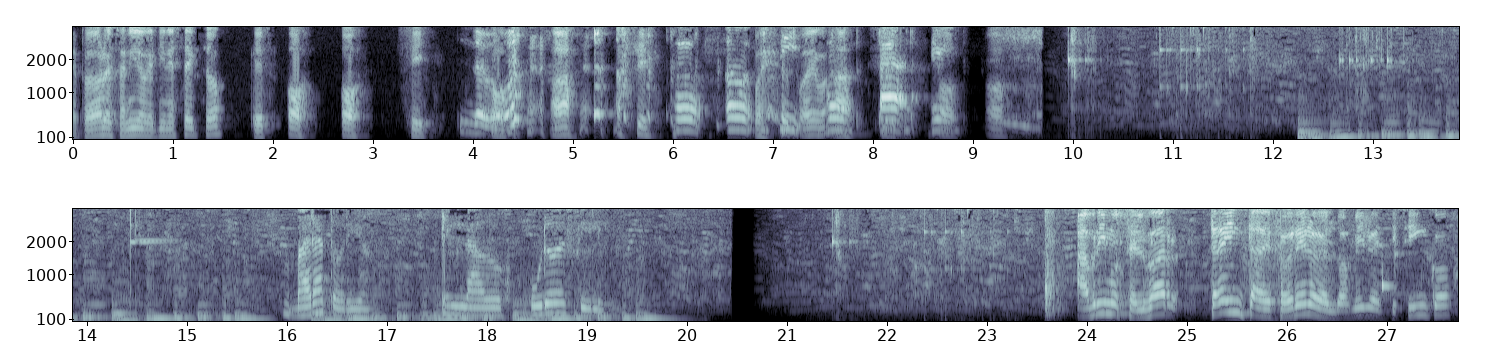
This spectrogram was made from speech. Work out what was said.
El peor de sonido que tiene sexo, que es oh, oh, sí. No. Oh, ah, ah, sí. Oh, oh, sí. podemos- oh, ah, sí. ah, eh. Oh, oh. Baratorio, el lado oscuro de Philly. Abrimos el bar 30 de febrero del 2025.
